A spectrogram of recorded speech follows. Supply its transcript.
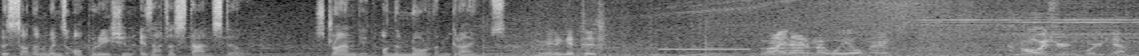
the Southern Wind's operation is at a standstill, stranded on the northern grounds. I'm gonna get this line out of my wheel, man. I'm always rooting for you, Captain.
